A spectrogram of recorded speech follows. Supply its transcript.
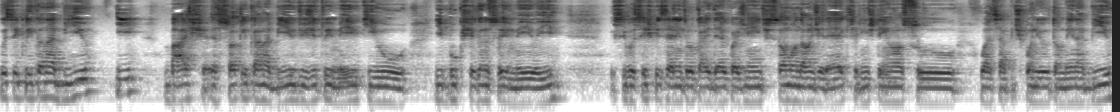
Você clica na bio e baixa. É só clicar na bio, digita o e-mail que o e-book chega no seu e-mail aí. Se vocês quiserem trocar ideia com a gente, só mandar um direct. A gente tem o nosso WhatsApp disponível também na bio.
